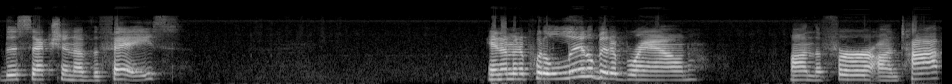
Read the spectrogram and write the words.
this section of the face. And I'm going to put a little bit of brown on the fur on top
